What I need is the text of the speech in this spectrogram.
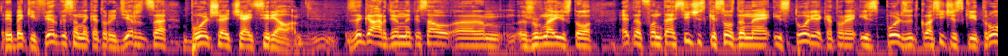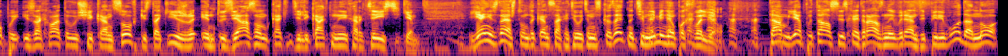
Ребекки Фергюсон, на которой держится большая часть сериала. The Guardian написал эм, журналист, что это фантастически созданная история, которая использует классические тропы и захватывающие концовки с таким же энтузиазмом, как и деликатные характеристики. Я не знаю, что он до конца хотел этим сказать, но тем не менее он похвалил. Там я пытался искать разные варианты перевода, но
